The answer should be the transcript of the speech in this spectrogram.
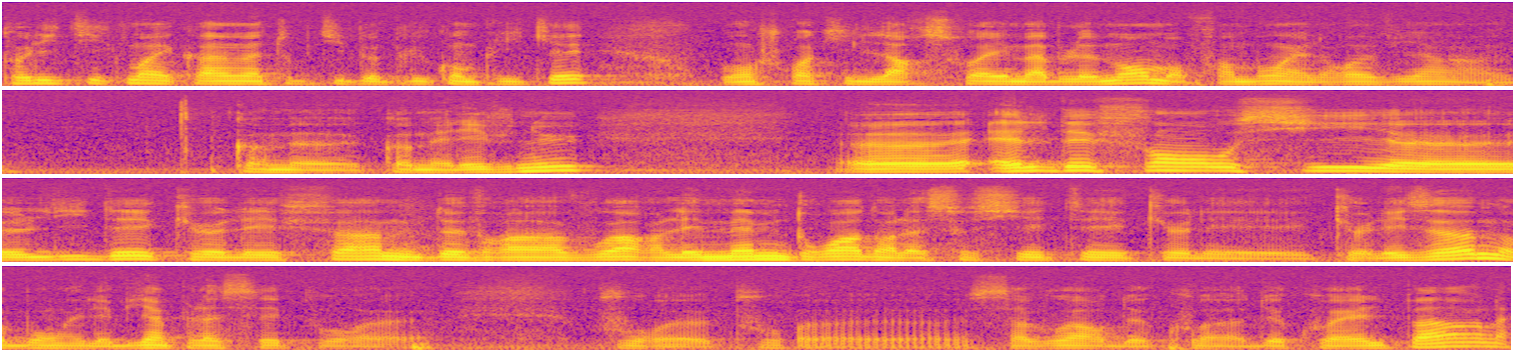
politiquement est quand même un tout petit peu plus compliquée. Bon, je crois qu'il la reçoit aimablement, mais enfin bon, elle revient comme, comme elle est venue. Euh, elle défend aussi euh, l'idée que les femmes devraient avoir les mêmes droits dans la société que les, que les hommes. Bon, elle est bien placée pour, euh, savoir de quoi, elle parle.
